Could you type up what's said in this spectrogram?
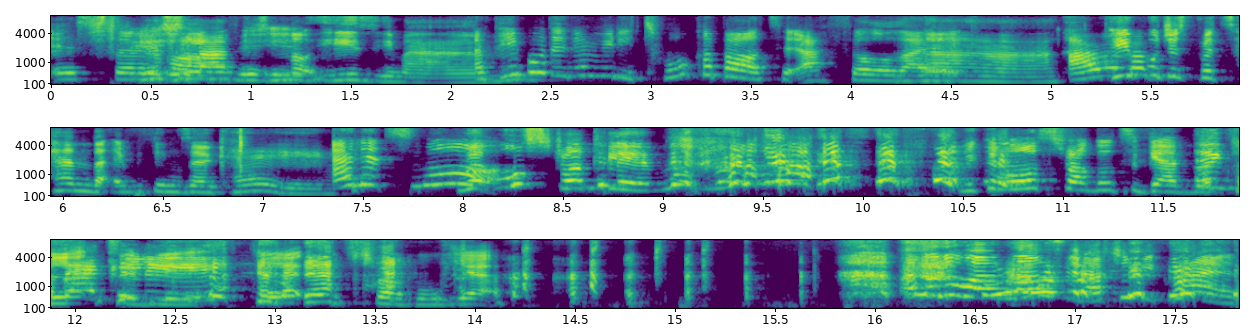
It's so This hard. life is not easy, man. and people didn't really talk about it. I feel like, nah. I people just pretend that everything's okay. and it's not. We're all struggling. We can all struggle together Exactly. collectively. Collective struggle. Yeah. I don't know why I'm laughing. I should be crying.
